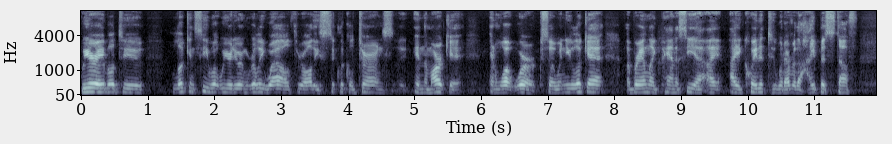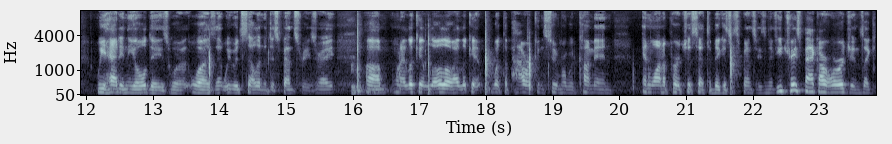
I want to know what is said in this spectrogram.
we are able to look and see what we are doing really well through all these cyclical turns in the market and what works. So when you look at a brand like Panacea, I, I equate it to whatever the hypest stuff we had in the old days was, was that we would sell into dispensaries, right? Um, when I look at Lolo, I look at what the power consumer would come in and want to purchase at the biggest dispensaries. And if you trace back our origins, like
